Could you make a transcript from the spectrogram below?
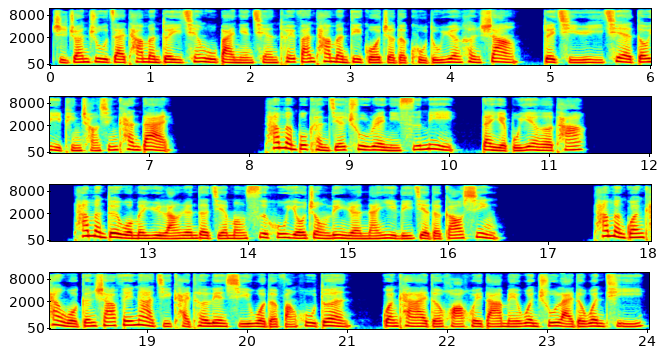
只专注在他们对一千五百年前推翻他们帝国者的苦毒怨恨上，对其余一切都以平常心看待。他们不肯接触瑞尼斯密，但也不厌恶他。他们对我们与狼人的结盟似乎有种令人难以理解的高兴。他们观看我跟莎菲娜及凯特练习我的防护盾，观看爱德华回答没问出来的问题，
